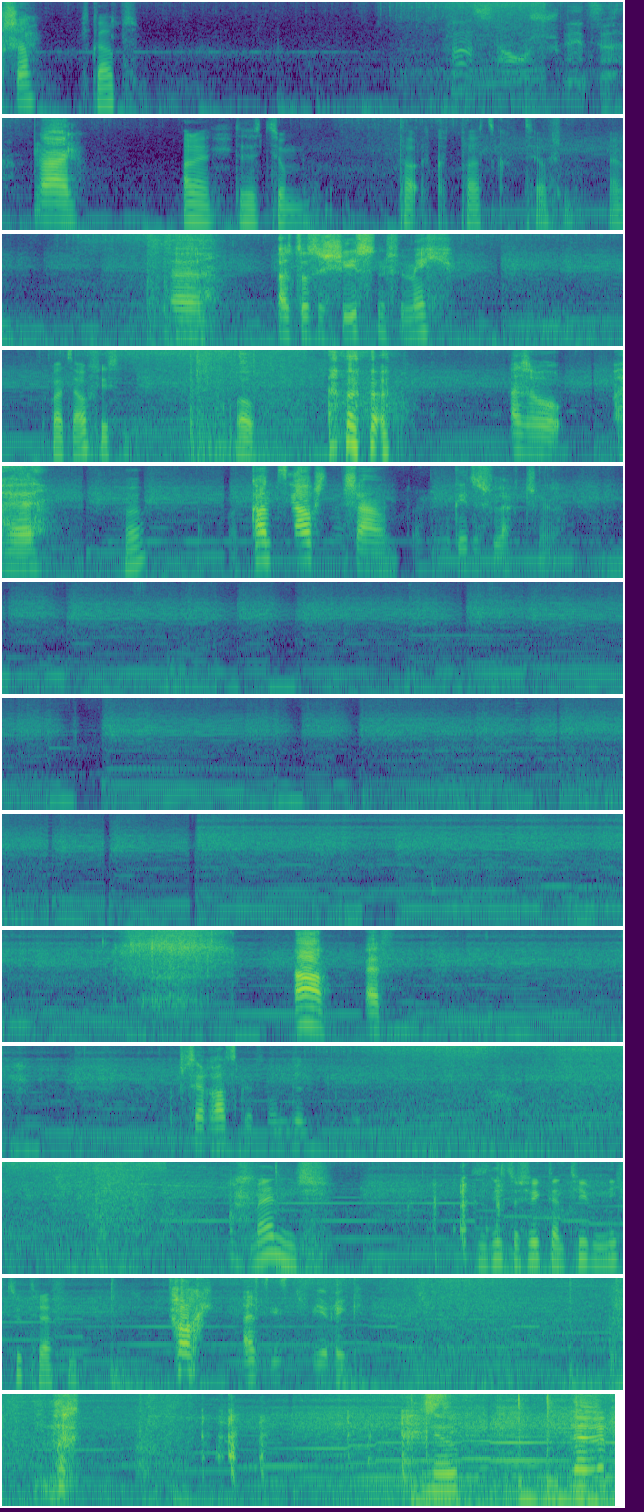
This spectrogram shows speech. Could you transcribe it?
Schon? Ich glaub's. Nein. Ah nein, das ist zum Parts tauschen. Ähm, Äh, also das ist Schießen für mich. du kannst auch schießen. Wow. Also, hä? Hä? Kannst du auch schnell schauen. Dann geht es vielleicht schneller. Ah, F. Herausgefunden. Mensch! Es ist nicht so schwierig, den Typen nicht zu treffen. Doch, es ist schwierig. Nope. Nö.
